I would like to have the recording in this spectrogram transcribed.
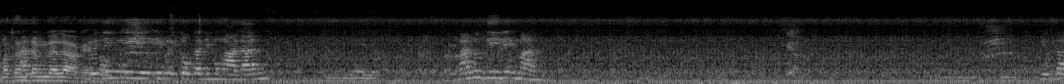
Matandang lalaki. Pwedeng i- imo ito kanimo ngalan? Manong dili man? Kita.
